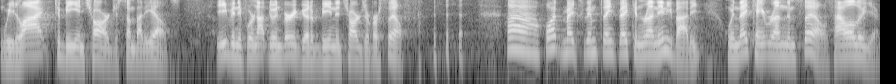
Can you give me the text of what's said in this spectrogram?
We like to be in charge of somebody else, even if we're not doing very good at being in charge of ourselves. ah, what makes them think they can run anybody when they can't run themselves? Hallelujah.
